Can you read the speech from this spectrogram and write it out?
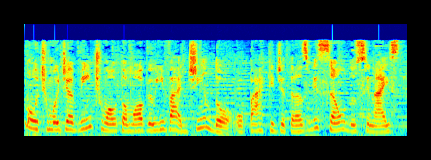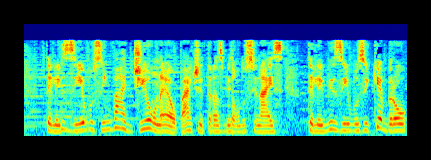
No último dia 20, um automóvel invadindo o parque de transmissão dos sinais televisivos invadiu né, o parque de transmissão dos sinais televisivos e quebrou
